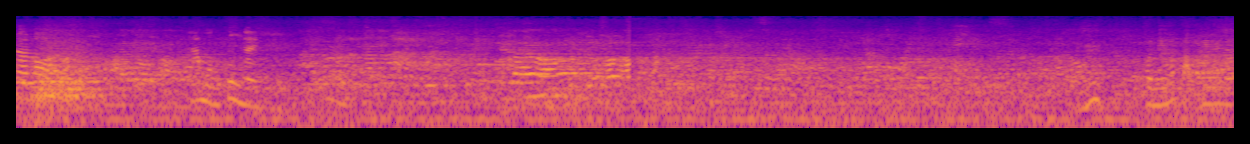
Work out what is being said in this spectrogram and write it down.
จะรอห้าโมงครึ่งไง อืม คนนี้เขาตัดให้นะ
